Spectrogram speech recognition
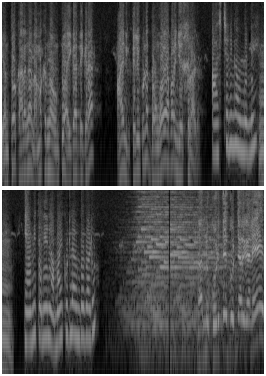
ఎంతో కాలంగా నమ్మకంగా ఉంటూ అయ్యగారి దగ్గర ఆయనకి తెలియకుండా దొంగ వ్యాపారం చేస్తున్నాడు. ఆశ్చర్యంగా ఉందండి. ఏమీ తెలియని అమాయకుడిలా ఉండేవాడు. నన్ను కొడితే కొట్టారు గానీ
